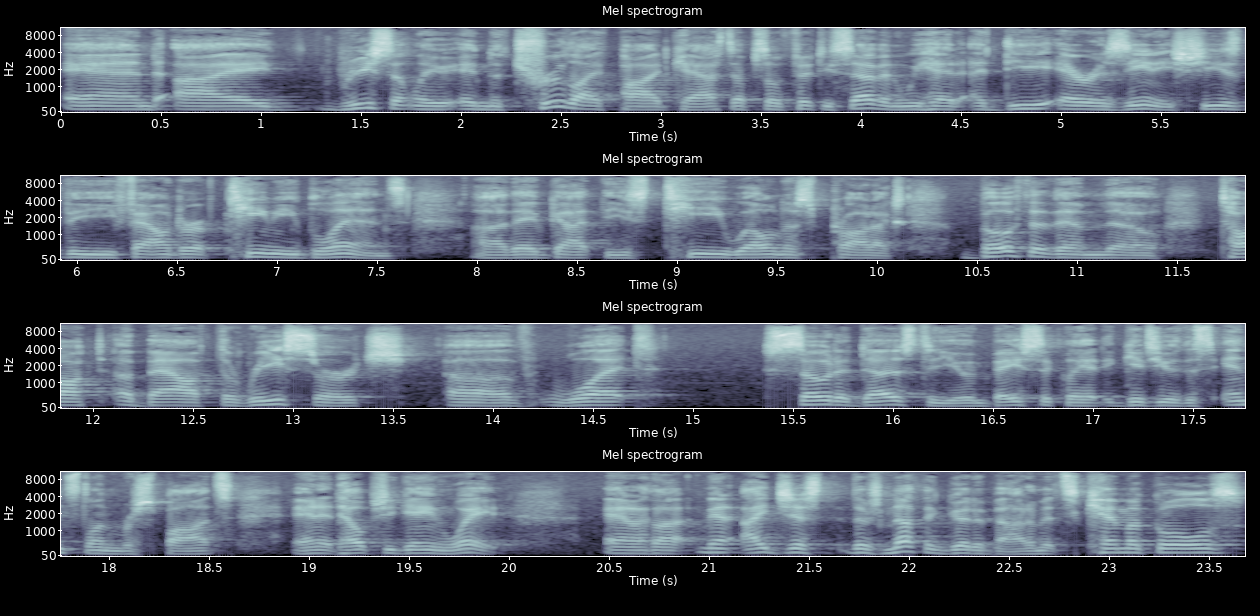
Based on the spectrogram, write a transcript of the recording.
And I recently, in the True Life podcast, episode 57, we had Adi Arezzini. She's the founder of Teami Blends. Uh, they've got these tea wellness products. Both of them, though, talked about the research of what soda does to you. And basically, it gives you this insulin response and it helps you gain weight. And I thought, man, I just, there's nothing good about them. It's chemicals,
